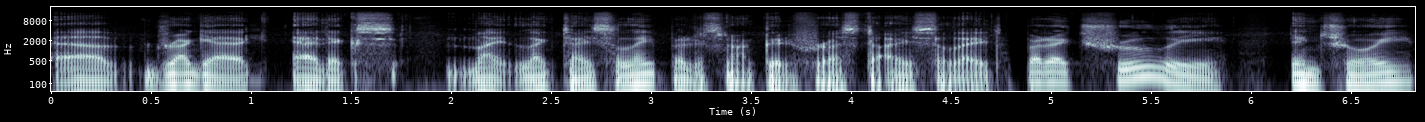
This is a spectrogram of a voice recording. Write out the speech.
Uh, drug ad- addicts might like to isolate, but it's not good for us to isolate. But I truly enjoy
